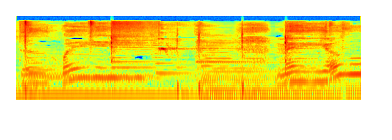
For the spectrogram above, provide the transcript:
的回忆，没有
